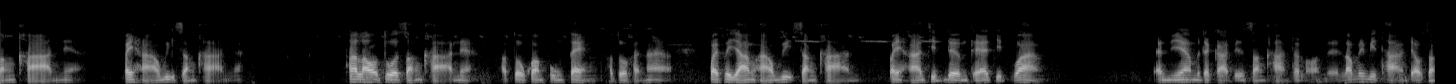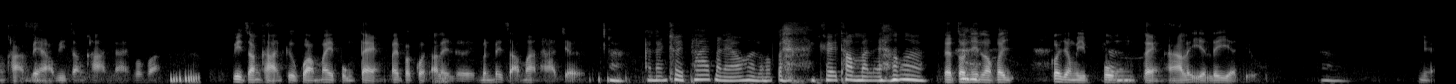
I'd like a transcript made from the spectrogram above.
สังขารเนี่ย ไปหาวิสังขารนะถ้าเราเอาตัวสังขารเนี่ยเอาตัวความปรุงแต่งเอาตัวขันธ์ห้าไปพยายามหาวิสังขาร ไปหาจิตเดิมแท้จิตว่าง อันเนี้ยมันจะกลายเป็นสังขารตลอดเลยเราไม่มีทางจะเอาสังขารไปหาวิสังขารได้ เพราะว่าวิสังขารคือความไม่ปรุงแต่งไม่ปรากฏอะไรเลย มันไม่สามารถหาเจออะอันนั้นเคยพลาดมาแล้วค่ะหลวงตาเคยทำมาแล้วอะแต่ตอนนี้เราก็ก็ยังมีปรุงแต่งหาละเอียดละเอียดอยู่ค่ะเนี่ย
